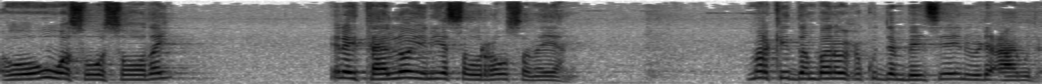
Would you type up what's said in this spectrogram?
oo u waswasooday inay taallooyin iyo sawiro u sameeyaan. Markii dambena wuxuu ku dambeysayey inuu yihi caabuda.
